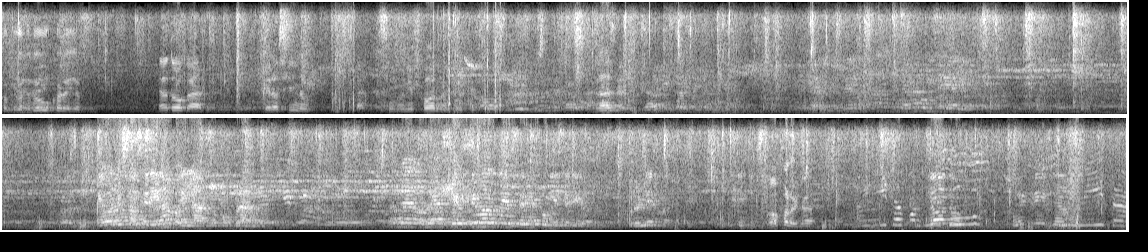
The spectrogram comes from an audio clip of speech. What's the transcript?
Cualquier cosa te voy a buscar ahí. ya. No tengo que dar. Pero sí no. Sin uniforme, porque. Gracias. Vamos para acá. Anita, ¿por qué No, no. tú? Muy rica. Anita.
